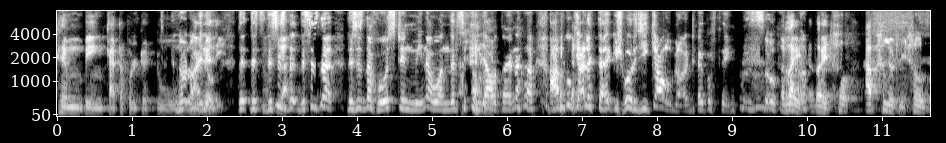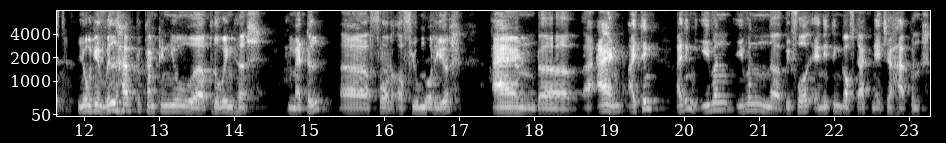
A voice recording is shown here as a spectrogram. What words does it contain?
him being catapulted to no no New I know this this is yeah. the this is the this is the host in me ना वो अंदर से कीड़ा होता है ना आपको क्या लगता है किशोर जी क्या होगा type of thing so right right so absolutely so Yogi will have to continue uh, proving his metal uh, for a few more years and uh, and I think I think even even uh, before anything of that nature happens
